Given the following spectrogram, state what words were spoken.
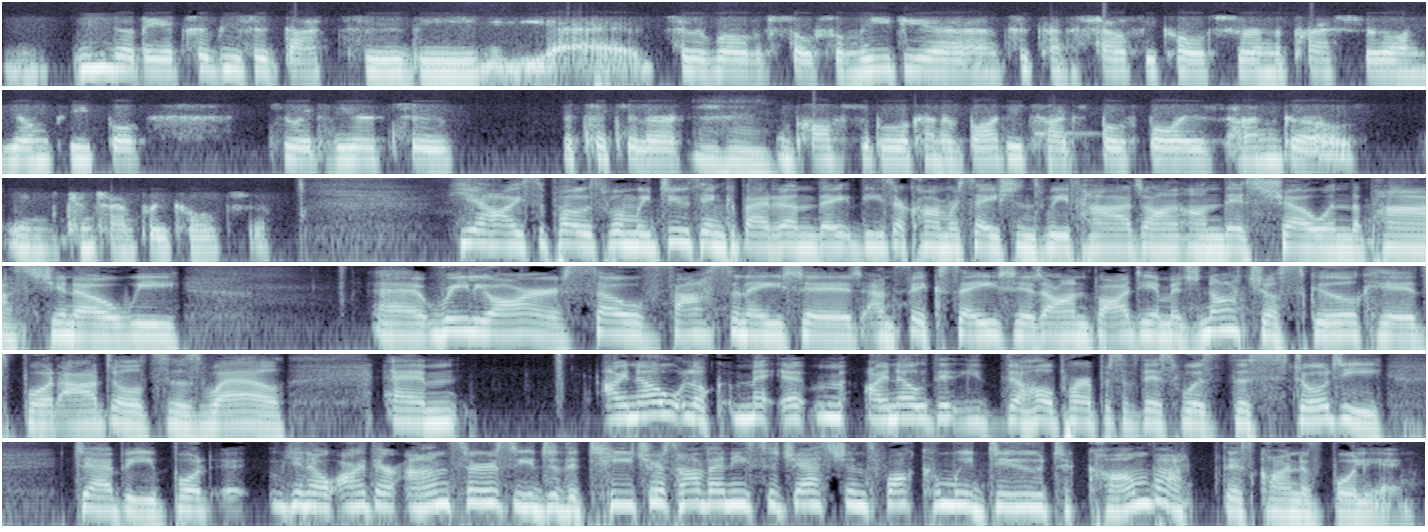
you know, they attributed that to the uh, to the role of social media and to kind of selfie culture and the pressure on young people to adhere to particular mm-hmm. impossible kind of body types, both boys and girls, in contemporary culture. Yeah, I suppose when we do think about it, and they, these are conversations we've had on, on this show in the past, you know, we uh, really are so fascinated and fixated on body image, not just school kids, but adults as well. Um, I know, look, uh, I know that the whole purpose of this was the study. Debbie, but uh, you know, are there answers? Do the teachers have any suggestions? What can we do to combat this kind of bullying?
